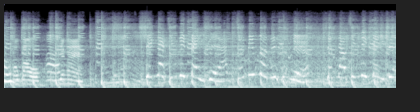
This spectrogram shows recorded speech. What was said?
เบาเบาๆยังไงฉันอยากทิ้งในใจเสียฉันไม่ฝันไม่เหนือฉันเอาทิ้งในใจเสีย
